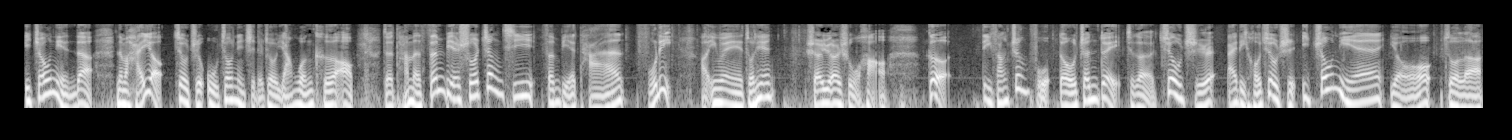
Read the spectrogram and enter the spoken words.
一周年的。那么还有就职五周年，指的就是杨文科哦。这他们分别说政绩，分别谈福利啊。因为昨天十二月二十五号各。地方政府都针对这个就职百里侯就职一周年有做了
